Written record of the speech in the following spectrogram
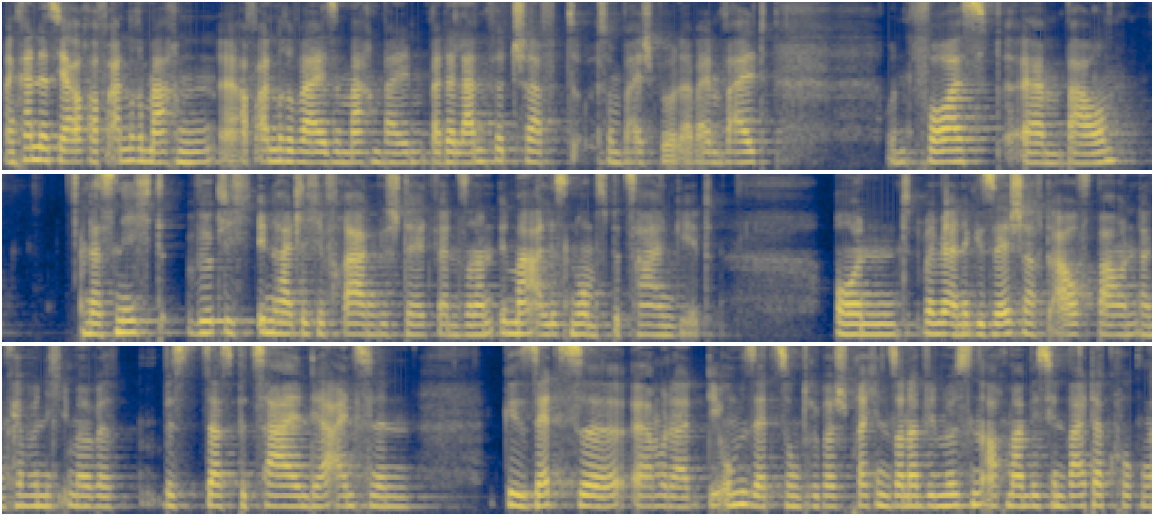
man kann das ja auch auf andere machen, äh, auf andere Weise machen, bei, bei der Landwirtschaft zum Beispiel oder beim Wald- und Forstbau, dass nicht wirklich inhaltliche Fragen gestellt werden, sondern immer alles nur ums Bezahlen geht. Und wenn wir eine Gesellschaft aufbauen, dann können wir nicht immer über das Bezahlen der einzelnen Gesetze ähm, oder die Umsetzung drüber sprechen, sondern wir müssen auch mal ein bisschen weiter gucken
